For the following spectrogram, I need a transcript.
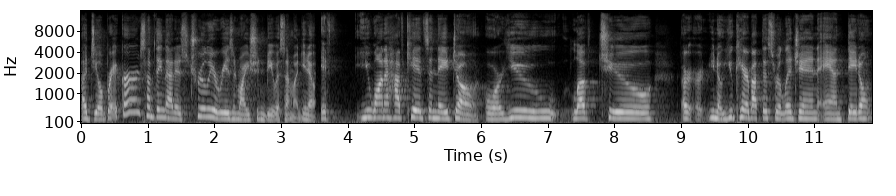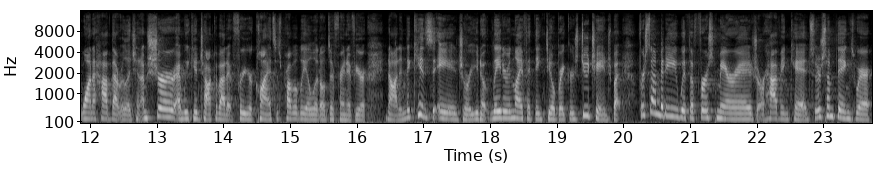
a deal breaker, something that is truly a reason why you shouldn't be with someone. You know, if you want to have kids and they don't, or you love to or, or, you know you care about this religion and they don't want to have that religion. I'm sure and we can talk about it for your clients it's probably a little different if you're not in the kids age or you know later in life i think deal breakers do change. But for somebody with a first marriage or having kids there's some things where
